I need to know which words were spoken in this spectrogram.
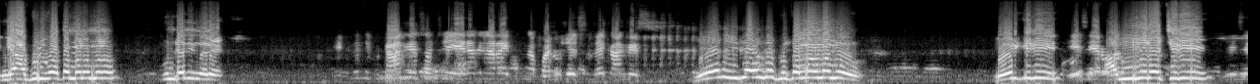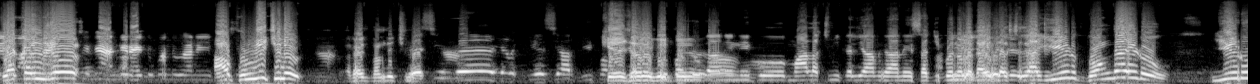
ఇంకా ఆ గుడి పోతాం మనం మనం. ఉండేది కాంగ్రెస్ వచ్చి పనులు చేస్తుంది? కాంగ్రెస్. ఏది ఇదే ఉంది గుంతల్లో ఉన్నాము. ఇది అందరూ వచ్చి ఎక్కడి నుంచో వచ్చింది, అన్ని రైతు బంధు కానీ ఆ ఫుల్ ఇచ్చిన రైతు బంధు ఇచ్చిన కేసీఆర్ నీకు మహాలక్ష్మి కళ్యాణ్ గాని చచ్చిపోయిన వాళ్ళకి ఐదు లక్షలు. ఈడు దొంగ ఈడు. ఈడు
